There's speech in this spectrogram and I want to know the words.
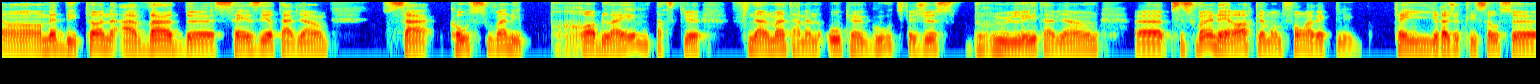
en, mettre des tonnes avant de saisir ta viande, ça cause souvent des problèmes parce que finalement, tu n'amènes aucun goût, tu fais juste brûler ta viande. Euh, c'est souvent une erreur que le monde font avec les, quand ils rajoutent les sauces euh,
